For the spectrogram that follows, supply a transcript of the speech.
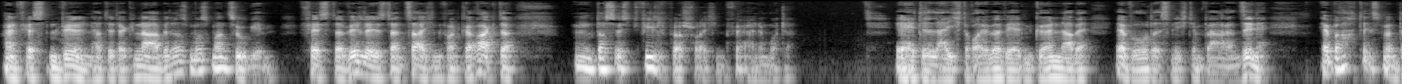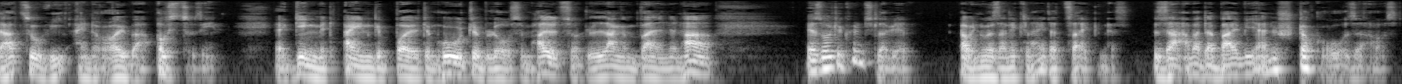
Einen festen Willen hatte der Knabe, das muss man zugeben. Fester Wille ist ein Zeichen von Charakter, das ist vielversprechend für eine Mutter. Er hätte leicht Räuber werden können, aber er wurde es nicht im wahren Sinne. Er brachte es nur dazu, wie ein Räuber auszusehen. Er ging mit eingebeultem Hute, bloßem Hals und langem wallenden Haar. Er sollte Künstler werden, aber nur seine Kleider zeigten es, sah aber dabei wie eine Stockrose aus.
